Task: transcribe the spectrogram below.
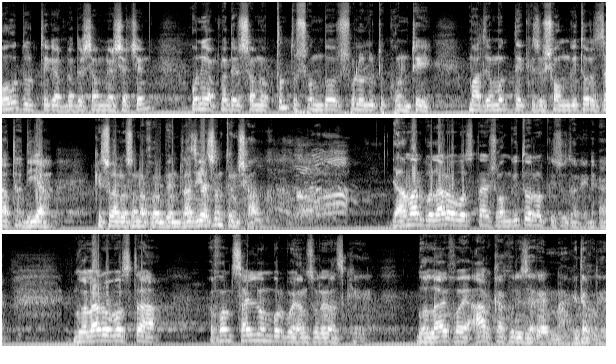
বহু দূর থেকে আপনাদের সামনে এসেছেন। উনি আপনাদের সামনে অত্যন্ত সুন্দর সুললুটু কণ্ঠে মাঝে মধ্যে কিছু সঙ্গীতর জাতা দিয়া কিছু আলোচনা করবেন। রাজি আছেন তো ইনশাআল্লাহ? যে আমার গলার অবস্থায় সঙ্গীতর কিছু জানি না। গলার অবস্থা, এখন চার নম্বর বয়াঞ্চলের আজকে। গলায় হয় আর কাকুরি জানেন না, এটা করে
